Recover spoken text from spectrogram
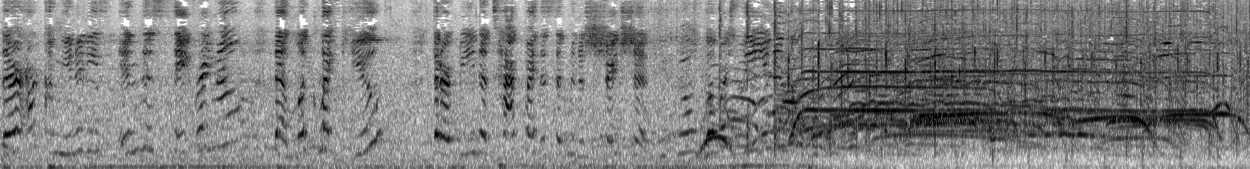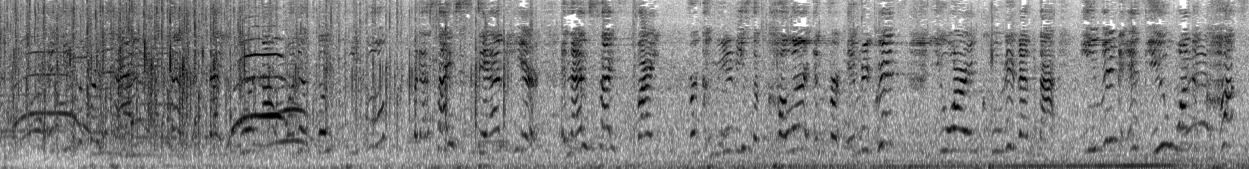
there are communities in this state right now that look like you that are being attacked by this administration. What we're seeing is stand here and as I fight for communities of color and for immigrants, you are included in that. Even if you want to constantly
